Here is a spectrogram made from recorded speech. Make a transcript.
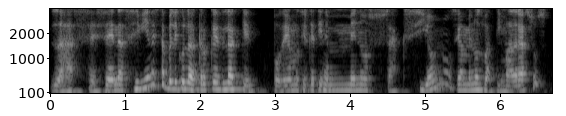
las escenas. Si bien esta película creo que es la que podríamos decir que tiene menos acción, o sea, menos batimadrazos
